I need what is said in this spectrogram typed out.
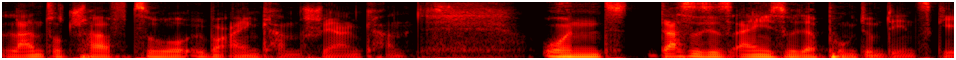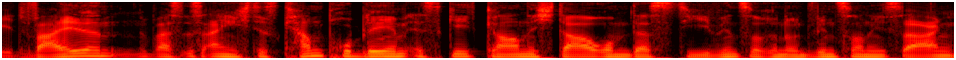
Landwirtschaft so über einen Kamm scheren kann. Und das ist jetzt eigentlich so der Punkt, um den es geht. Weil, was ist eigentlich das Kernproblem? Es geht gar nicht darum, dass die Winzerinnen und Winzer nicht sagen,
